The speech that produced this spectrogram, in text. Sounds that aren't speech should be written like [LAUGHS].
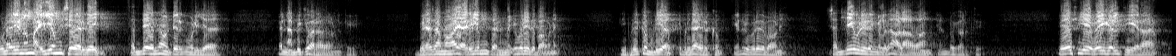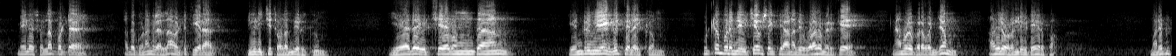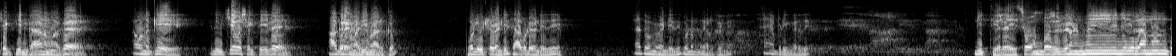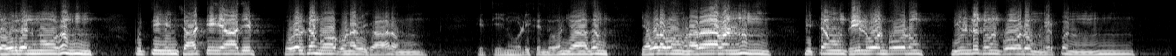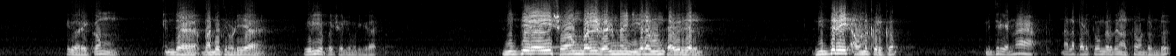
உணரினும் ஐயம் சேர்கை. சந்தேகம் தான் அவன்கிட்ட இருக்க முடிய நம்பிக்கை வராது அவனுக்கு. பேதமாய் அறியும் தன்மை விபரீத பாவனை. இப்படி இருக்க முடியாது இப்படி தான் இருக்கும் என்று விபரீத பாவனை. சந்தேக விரீதங்கள் தான் ஆளாவான் என்பது கருத்து. பேசிய இவைகள் தீரா. மேலே சொல்லப்பட்ட அந்த குணங்கள் எல்லாம் அவன்கிட்ட தீராது. நீடித்து தொடர்ந்து இருக்கும். ஏத விட்சேபமும் தான் என்றுமே இழுத்திளைக்கும் முட்டம் புரிந்த விட்சேப சக்தியானது உலகம் இருக்கே. நம்முடைய பிரபஞ்சம் அதில் உழண்டுக்கிட்டே இருப்பான் மறைப்பு சக்தியின் காரணமாக அவனுக்கு இந்த விட்சேப சக்தியில் ஆக்கிரகம் அதிகமாக இருக்கும். பொருள் விட்ட வேண்டியது சாப்பிட வேண்டியது தூங்க வேண்டியது குடும்பம் நடத்த வேண்டியது அப்படிங்கிறது. நித்திரை சோம்பல் வெண்மை நீளமும் தவிர்தன் மோகம் புத்தியின் சாட்டியாதி. புகழ்தமோ குணவிகாரம்? இத்தினோடி செந்தோன் யாதும் எவ்வளவும் உணராவண்ணம் நித்தமும் துயில்வோன் போலும் நீண்ட போலும் நிற்பன். இதுவரைக்கும் இந்த பந்தத்தினுடைய விரிவிப்பை சொல்லி முடிகிறார் நித்திரை சோம்பல் வெண்மை நீளமும் தவிர்தல். நித்திரை அவனுக்கு இருக்கும். நித்திரை என்ன? நல்லா படுத்துவோங்கிறதுன்னு அர்த்தம் ஒன்று உண்டு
